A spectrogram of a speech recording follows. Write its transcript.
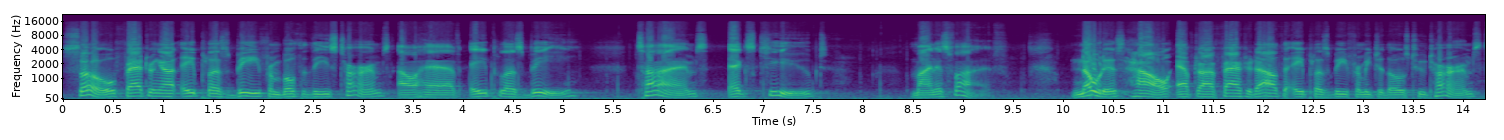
So, factoring out a plus b from both of these terms, I'll have a plus b times x cubed minus 5. Notice how, after I factored out the a plus b from each of those two terms,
